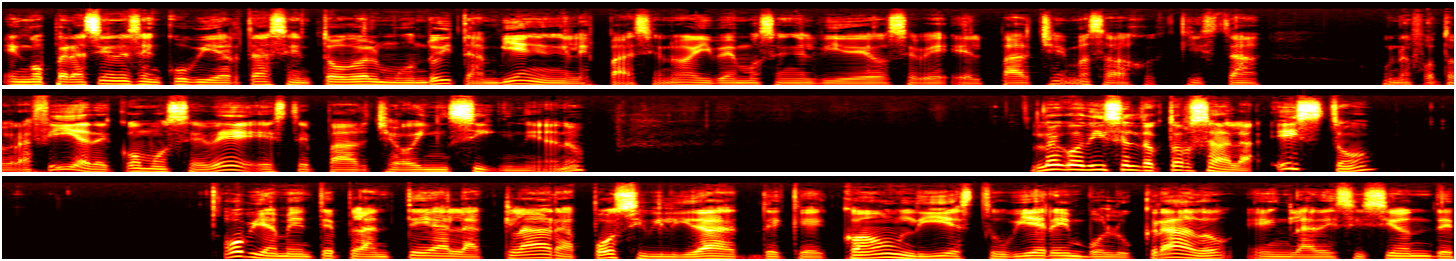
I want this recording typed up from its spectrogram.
en operaciones encubiertas en todo el mundo y también en el espacio. ¿no? Ahí vemos en el video, se ve el parche, más abajo aquí está una fotografía de cómo se ve este parche o insignia. ¿no? Luego dice el doctor Sala, esto obviamente plantea la clara posibilidad de que Conley estuviera involucrado en la decisión de,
